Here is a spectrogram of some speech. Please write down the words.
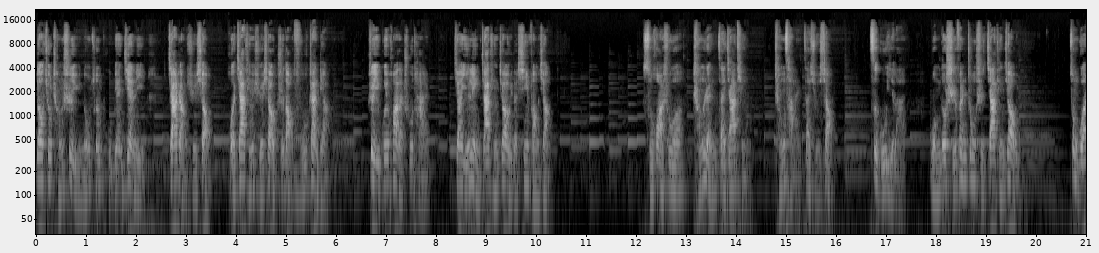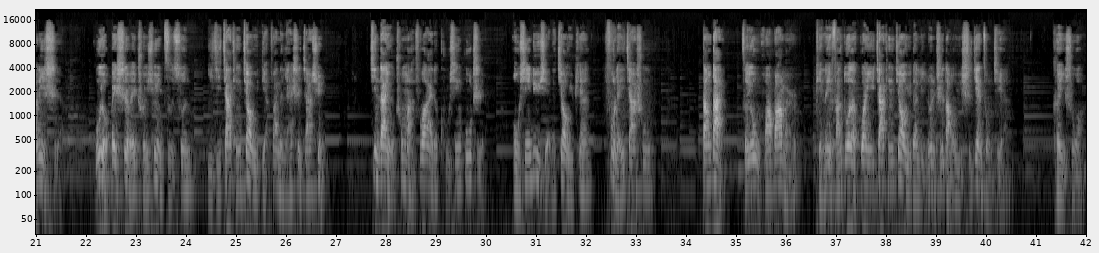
要求城市与农村普遍建立家长学校或家庭学校指导服务站点。这一规划的出台，将引领家庭教育的新方向。俗话说：“成人在家庭。”成才在学校。自古以来，我们都十分重视家庭教育。纵观历史，古有被视为垂训子孙以及家庭教育典范的严氏家训；近代有充满父爱的苦心孤诣、呕心沥血的教育片《傅雷家书》；当代则有五花八门、品类繁多的关于家庭教育的理论指导与实践总结。可以说，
